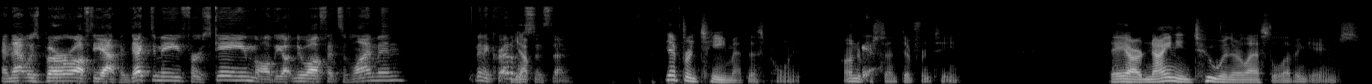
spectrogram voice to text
And that was Burrow off the appendectomy, first game, all the new offensive linemen. It's been incredible Yep. since then. Different team at this point. Hundred percent different team. They are nine and two in their last eleven games.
